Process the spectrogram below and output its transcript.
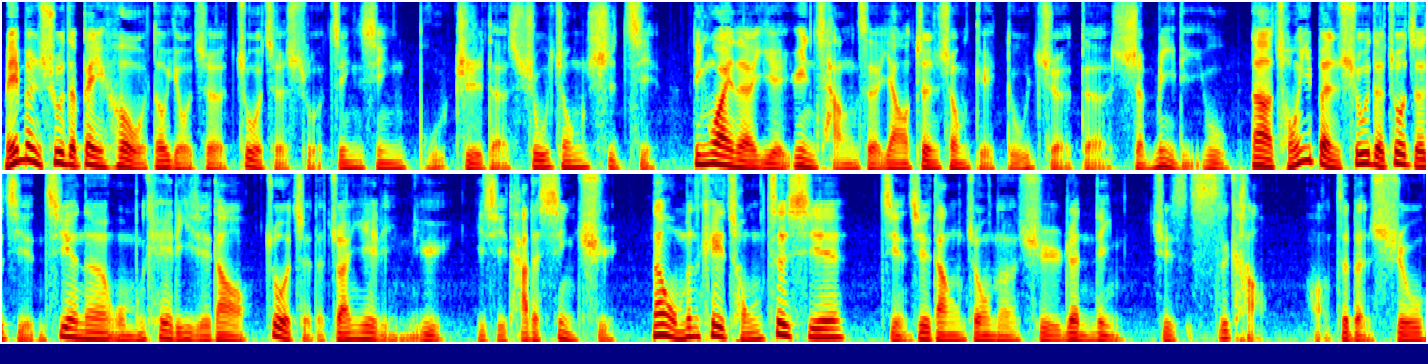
每本书的背后都有着作者所精心布置的书中世界，另外呢，也蕴藏着要赠送给读者的神秘礼物。那从一本书的作者简介呢，我们可以理解到作者的专业领域以及他的兴趣。那我们可以从这些简介当中呢，去认定、去思考，好，这本书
